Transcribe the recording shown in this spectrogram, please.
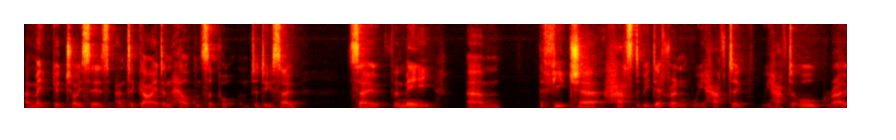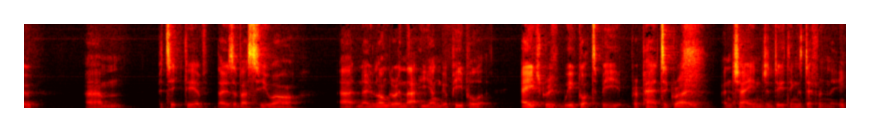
and make good choices and to guide and help and support them to do so. So for me, um, the future has to be different. We have to we have to all grow, um, particularly of those of us who are uh, no longer in that younger people age group. We've got to be prepared to grow and change and do things differently,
